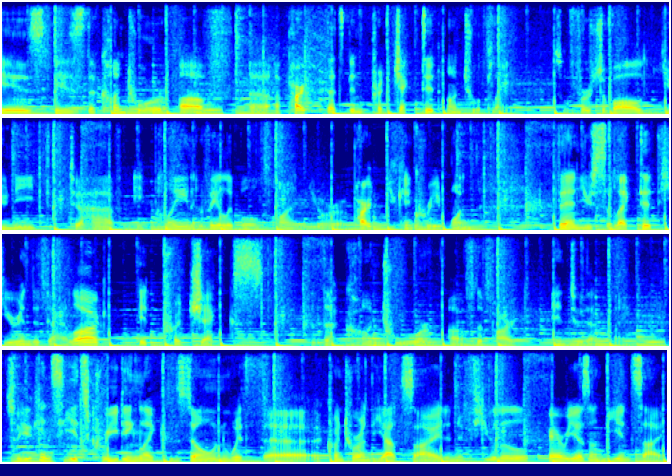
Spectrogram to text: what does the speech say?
is, is the contour of uh, a part that's been projected onto a plane. So first of all, you need to have a plane available on your part. You can create one. Then you select it here in the dialog. It projects the contour of the part into that plane. So you can see it's creating like zone with uh, a contour on the outside and a few little areas on the inside.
